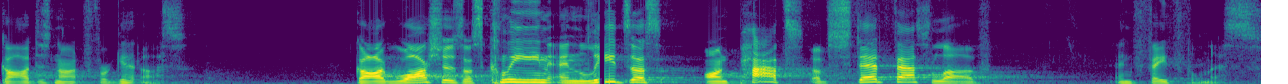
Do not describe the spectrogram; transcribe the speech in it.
God does not forget us. God washes us clean and leads us on paths of steadfast love and faithfulness.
